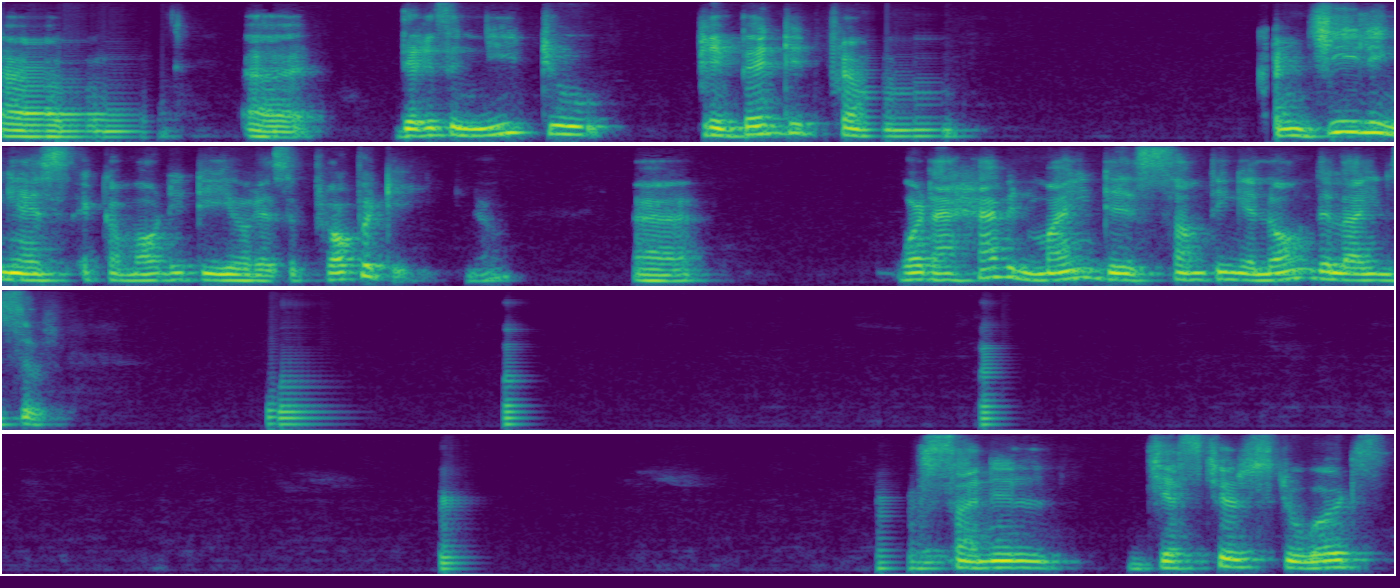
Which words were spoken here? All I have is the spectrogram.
um, uh, there is a need to prevent it from congealing as a commodity or as a property, you know, uh, what I have in mind is something along the lines of Sanil gestures towards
